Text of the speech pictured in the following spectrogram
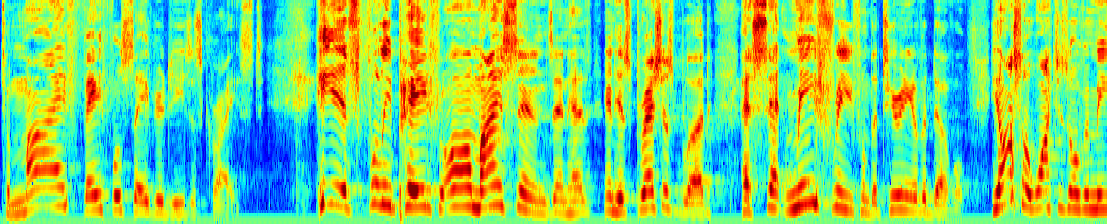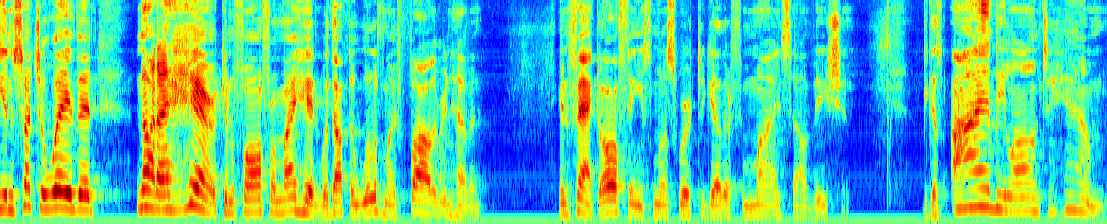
to my faithful Savior Jesus Christ he is fully paid for all my sins and has in his precious blood has set me free from the tyranny of the devil. He also watches over me in such a way that not a hair can fall from my head without the will of my Father in heaven. In fact, all things must work together for my salvation because I belong to him.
